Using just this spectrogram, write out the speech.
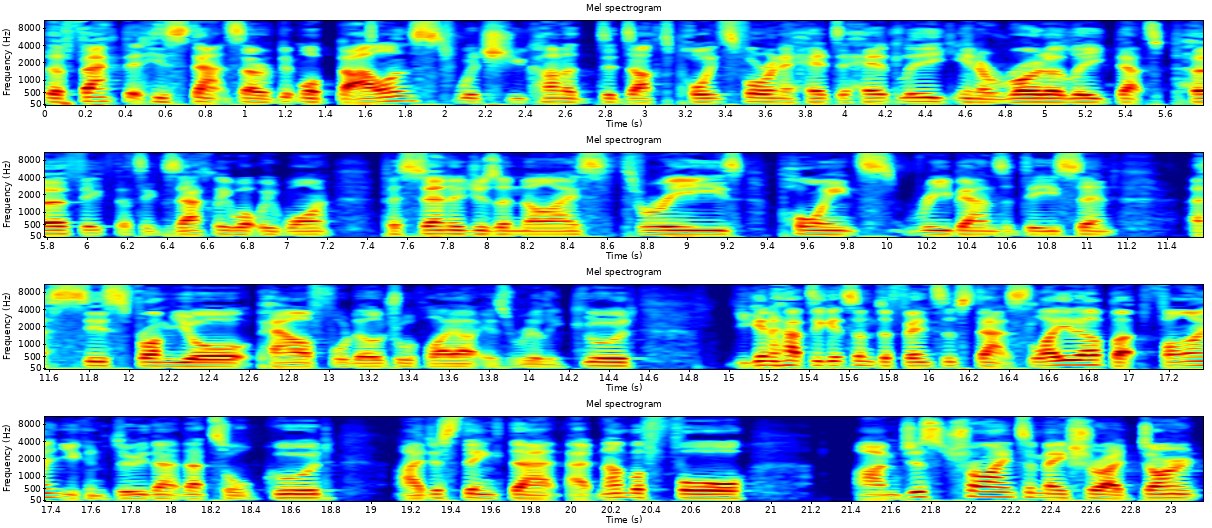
the fact that his stats are a bit more balanced, which you kind of deduct points for in a head to head league. In a roto league, that's perfect. That's exactly what we want. Percentages are nice, threes, points, rebounds are decent. Assists from your powerful eligible player is really good. You're going to have to get some defensive stats later, but fine, you can do that. That's all good. I just think that at number four, I'm just trying to make sure I don't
